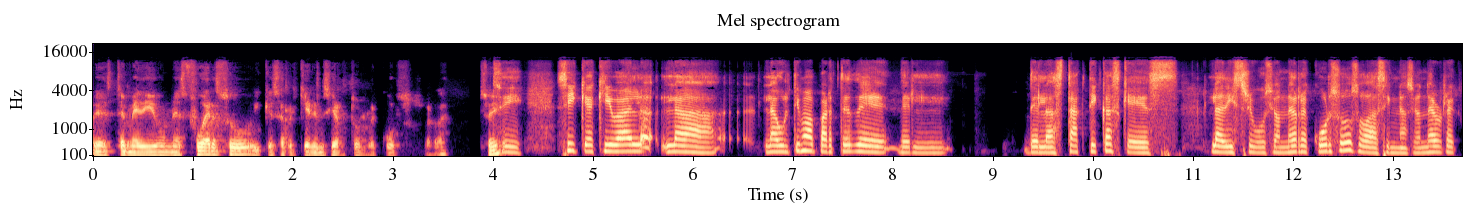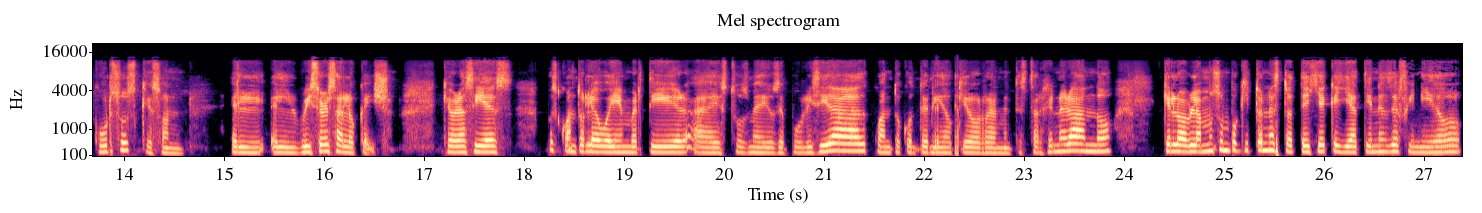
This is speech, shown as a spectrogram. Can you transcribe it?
este medio un esfuerzo y que se requieren ciertos recursos, ¿verdad? Sí, sí, que aquí va la, la, última parte de, de las tácticas que es la distribución de recursos o asignación de recursos que son el, el, resource allocation, que ahora sí es, pues, cuánto le voy a invertir a estos medios de publicidad, cuánto contenido quiero realmente estar generando, que lo hablamos un poquito en la estrategia que ya tienes definido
